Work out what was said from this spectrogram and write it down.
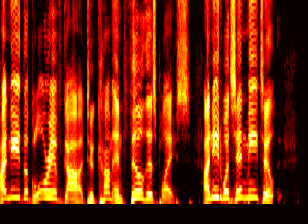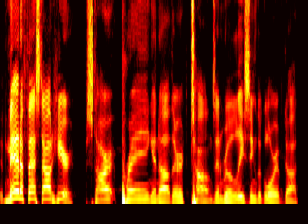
I need the glory of God to come and fill this place. I need what's in me to manifest out here. Start praying in other tongues and releasing the glory of God.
